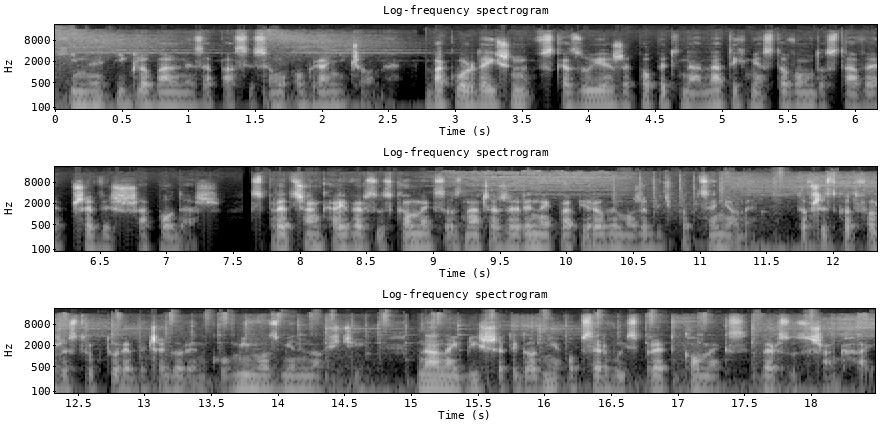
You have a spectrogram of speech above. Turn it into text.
Chiny i globalne zapasy są ograniczone. Backwardation wskazuje, że popyt na natychmiastową dostawę przewyższa podaż. Spread Shanghai versus COMEX oznacza, że rynek papierowy może być podceniony. To wszystko tworzy strukturę byczego rynku, mimo zmienności. Na najbliższe tygodnie obserwuj spread COMEX versus Shanghai.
